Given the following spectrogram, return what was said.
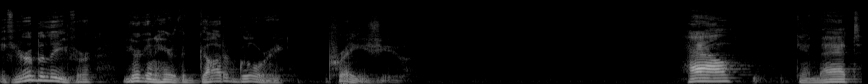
If you're a believer, you're going to hear the God of glory praise you. How can that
